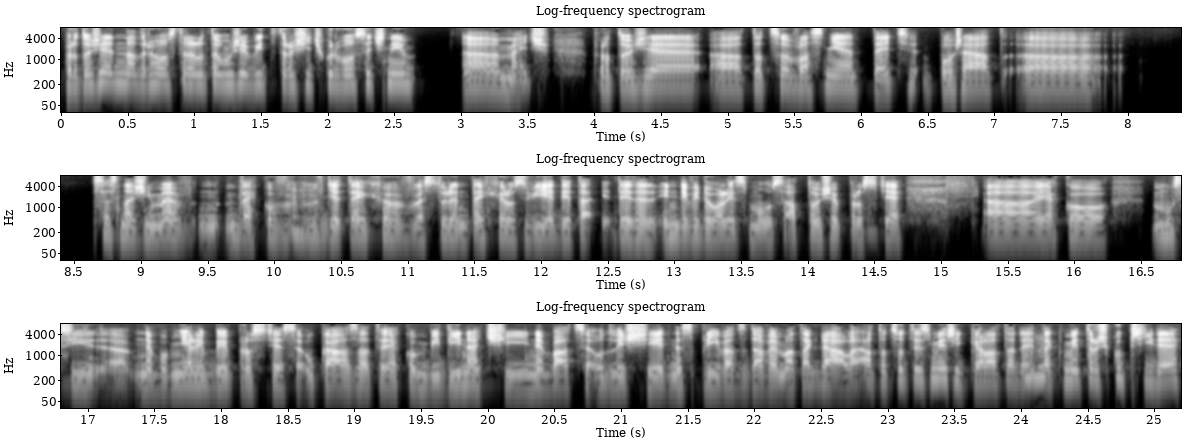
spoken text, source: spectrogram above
Protože na druhou stranu to může být trošičku dvousečný meč, protože uh, to, co vlastně teď pořád uh, se snažíme v, v, jako v, v mhm. dětech, ve studentech rozvíjet, je, ta, je ten individualismus a to, že prostě jako musí, nebo měli by prostě se ukázat, jako být jinačí, nebát se odlišit, nesplývat s davem a tak dále. A to, co ty jsi mi říkala tady, mm-hmm. tak mi trošku přijde,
